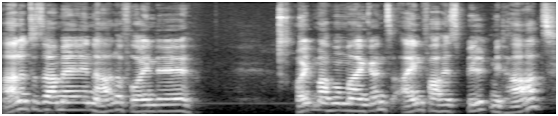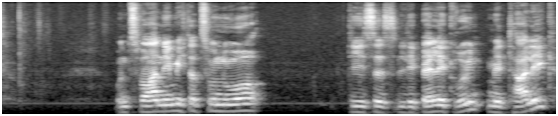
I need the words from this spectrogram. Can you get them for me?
Hallo zusammen, hallo Freunde. Heute machen wir mal ein ganz einfaches Bild mit Harz. Und zwar nehme ich dazu nur dieses Libelle Grün Metallic.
